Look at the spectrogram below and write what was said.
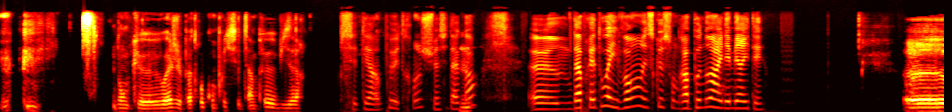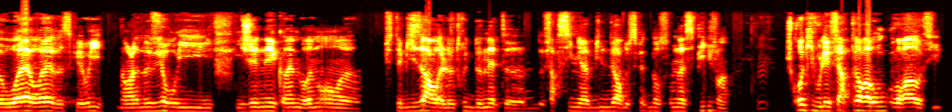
Donc, euh, ouais, j'ai pas trop compris. C'était un peu bizarre. C'était un peu étrange, je suis assez d'accord. Euh, D'après toi, Yvan, est-ce que son drapeau noir il est mérité? Euh, ouais, ouais, parce que oui, dans la mesure où il, il gênait quand même vraiment, euh, c'était bizarre, ouais, le truc de mettre, euh, de faire signer à Binder de se mettre dans son aspi. Mm. je crois qu'il voulait faire peur à Ogura aussi,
